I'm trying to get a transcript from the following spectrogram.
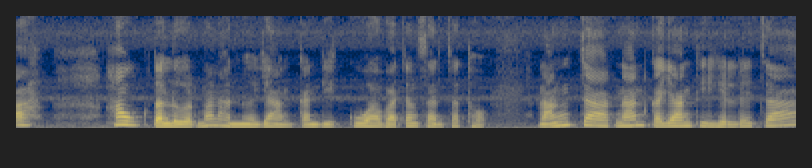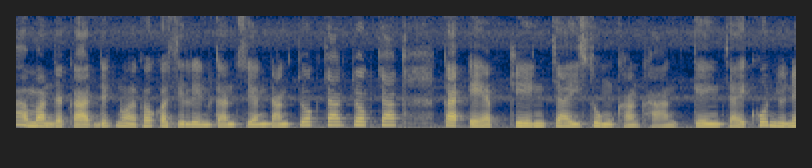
อะเฮาตะเลิดมาร้านเนื้อยอย่างกันดีกว่าว่าจังซั่นซะเถาะ หลังจากนั้นก็ย่างที่เห็นเลยจ้าบรรยากาศเด็กหน้อยเขาก็สิเล่นกันเสียงดังจวกจักจวกจักก็แอบเกงใจสุ่มข้างเกงใจคนอยู่ใน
